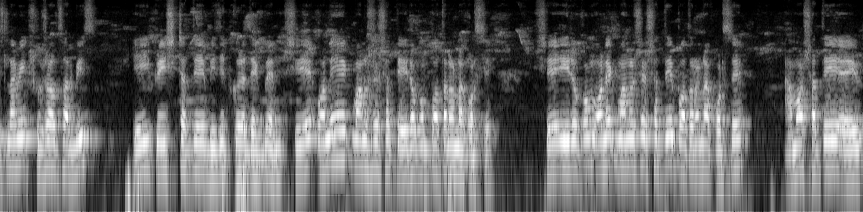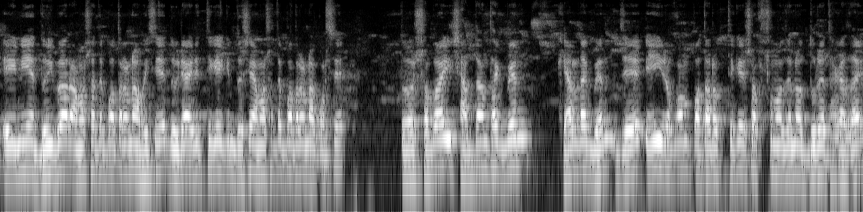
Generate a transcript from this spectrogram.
Islamic social service এই পেজটাতে ভিজিট করে দেখবেন, সে অনেক মানুষের সাথে এরকম প্রতারণা করছে। সে এইরকম অনেক মানুষের সাথে প্রতারণা করছে। আমার সাথে এই- এই নিয়ে দুইবার আমার সাথে প্রতারণা হয়েছে। দুইটা আইডির থেকে কিন্তু সে আমার সাথে প্রতারণা করছে। তো সবাই সাবধান থাকবেন, খেয়াল রাখবেন যে এই রকম প্রতারক থেকে সবসময় যেন দূরে থাকা যায়।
